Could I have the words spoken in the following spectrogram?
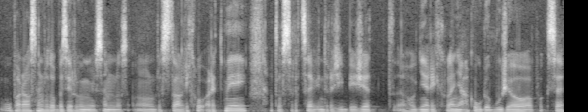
upadal jsem do toho bezvědomí, že jsem dos- dostal rychlou arytmii a to srdce vydrží běžet hodně rychle nějakou dobu, že jo, a pak se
